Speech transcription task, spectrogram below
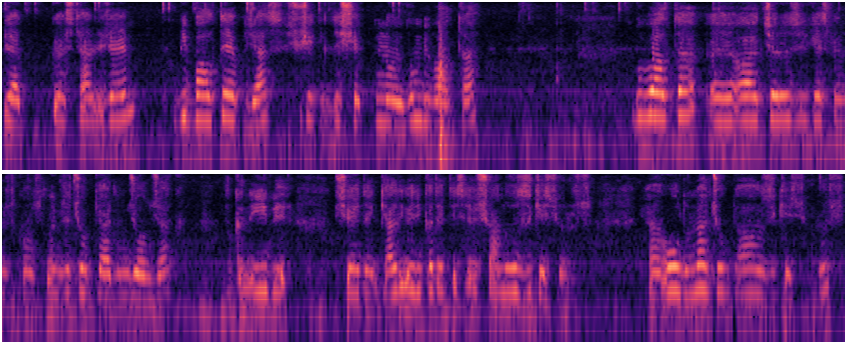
bir göstereceğim. Bir balta yapacağız. Şu şekilde şekline uygun bir balta. Bu balta e, ağaçları hızlı kesmemiz konusunda bize çok yardımcı olacak. Bakın iyi bir şeye denk geldik ve dikkat ettiyseniz şu anda hızlı kesiyoruz. Yani olduğundan çok daha hızlı kesiyoruz.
